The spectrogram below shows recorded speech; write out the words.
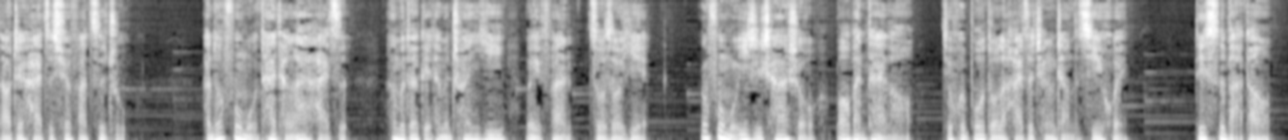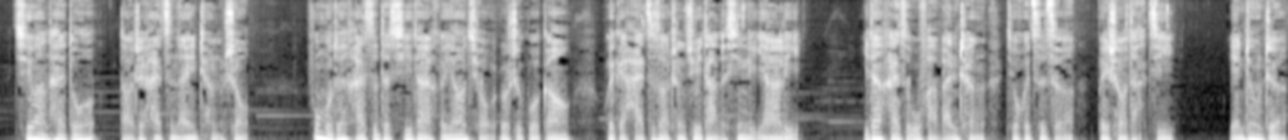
导致孩子缺乏自主。很多父母太疼爱孩子，恨不得给他们穿衣、喂饭、做作业。若父母一直插手、包办代劳，就会剥夺了孩子成长的机会。第四把刀，期望太多导致孩子难以承受。父母对孩子的期待和要求若是过高，会给孩子造成巨大的心理压力。一旦孩子无法完成，就会自责、备受打击，严重者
